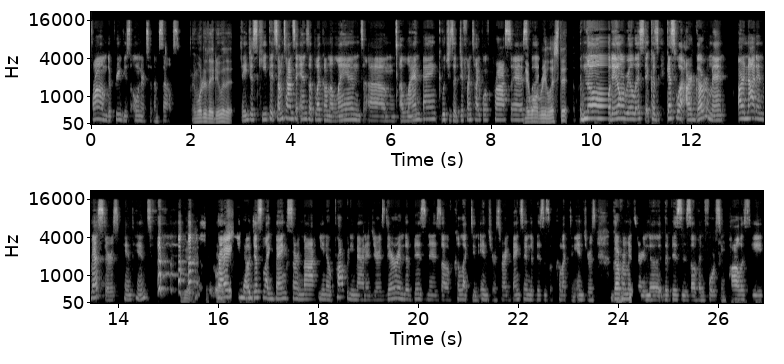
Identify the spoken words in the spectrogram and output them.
from the previous owner to themselves. And what do they do with it? They just keep it. Sometimes it ends up like on a land, um, a land bank, which is a different type of process. They won't relist it. No, they don't relist it because guess what? Our government are not investors. Hint, hint. yeah, right? You know, just like banks are not, you know, property managers, they're in the business of collecting interest, right? Banks are in the business of collecting interest. Mm-hmm. Governments are in the, the business of enforcing policy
